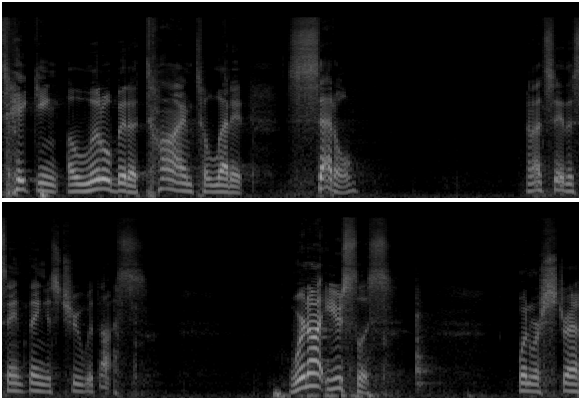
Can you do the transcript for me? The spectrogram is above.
taking a little bit of time to let it settle and I'd say the same thing is true with us. We're not useless when we're stre-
